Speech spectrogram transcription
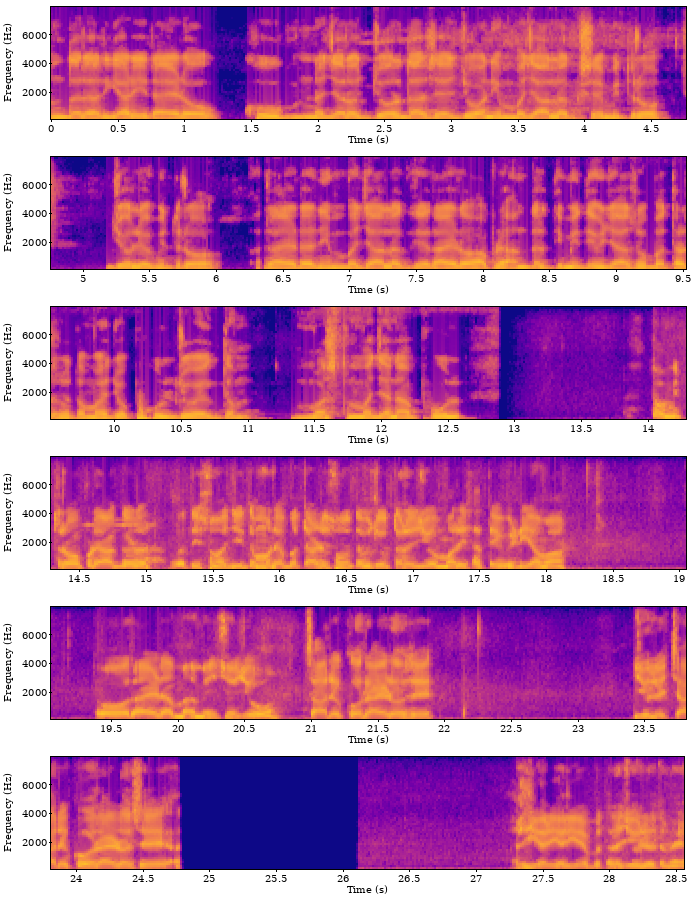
અંદર હરિયાળી રાયડો ખૂબ નજારો જોરદાર છે, જોવાની મજા અલગ છે મિત્રો. જો લ્યો મિત્રો, રાયડાની મજા અલગ છે. રાયડો આપણે અંદર ધીમે ધીમે જાશું, બતાડશું તમે જો ફૂલ જો એકદમ મસ્ત મજાના ફૂલ. તો મિત્રો, આપણે આગળ વધીશું. હજી તમને બતાડીશું, તમે જોતા રહેજો મારી સાથે વિડીયામાં. તો રાયડામાં અમે છે જો ચારેકો રાયડો છે. જો લે, ચારેકો રાયડો છે. હરિયાળી હરિયાળી બતાડે જોઈ લો તમે.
